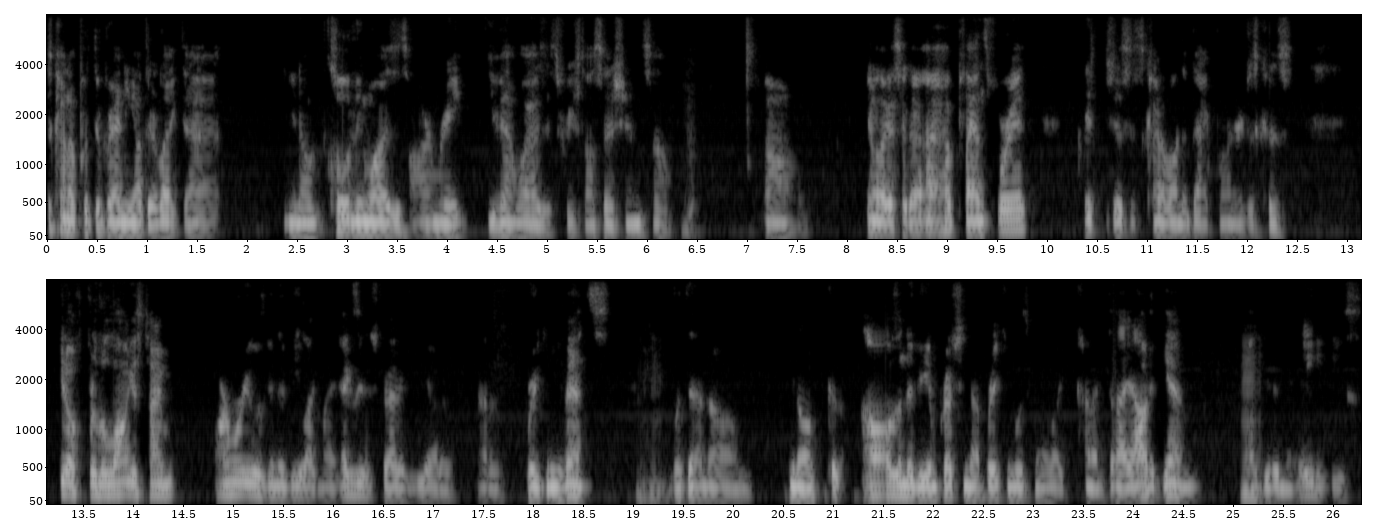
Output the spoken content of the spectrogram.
just kind of put the branding out there like that. You know, clothing wise, it's Armory. Event wise, it's freestyle session. So, um, you know, like I said, I I have plans for it. It's just it's kind of on the back burner, just because, you know, for the longest time, Armory was going to be like my exit strategy out of out of breaking events. Mhm. But then, um, you know, 'cause I was under the impression that breaking was going to like kind of die out again. I Mm. did in the 80s.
